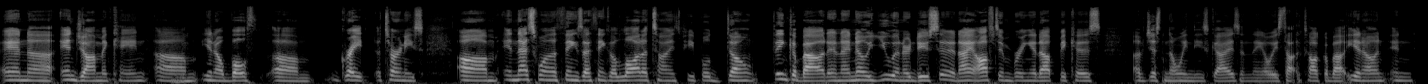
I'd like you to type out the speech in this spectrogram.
and uh, and John McCain. Um, Mm-hmm. You know, both um, great attorneys. Um, and that's one of the things I think a lot of times people don't think about. And I know you introduce it, and I often bring it up because of just knowing these guys, and they always talk, talk about you know, and, and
